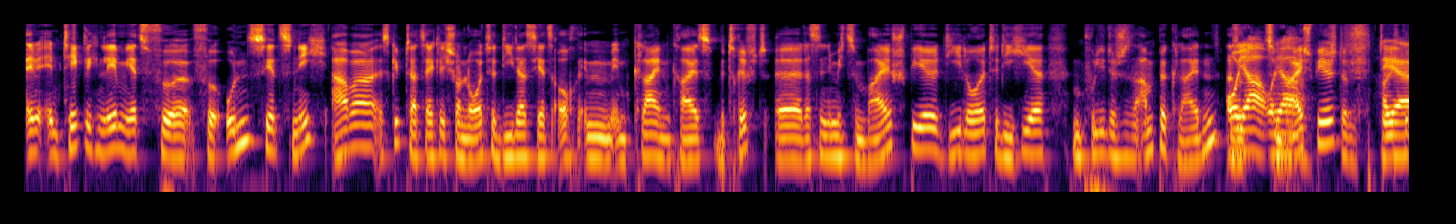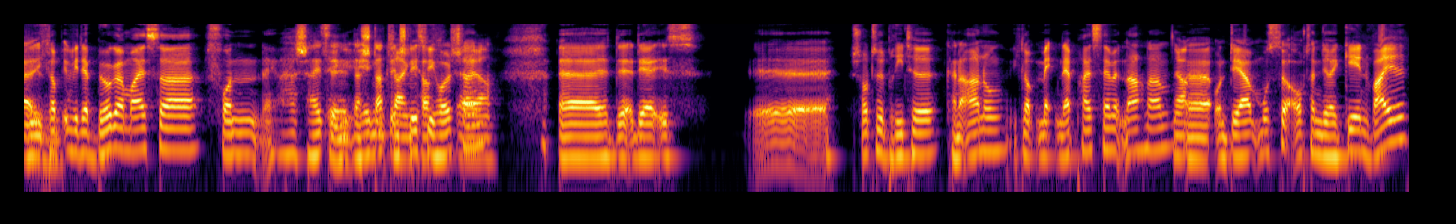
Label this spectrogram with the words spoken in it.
im, Im täglichen Leben jetzt für, für uns jetzt nicht, aber es gibt tatsächlich schon Leute, die das jetzt auch im, im kleinen Kreis betrifft. Äh, das sind nämlich zum Beispiel die Leute, die hier ein politisches Amt bekleiden. Also zum Beispiel Oh stimmt. Hab der, gelesen. ich glaube, irgendwie der Bürgermeister von, ah, scheiße, Irgend- der Stadt in. Schleswig-Holstein. Ja, ja. Äh, der, der ist äh, Schotte, Brite, keine Ahnung. Ich glaube, McNabb heißt der mit Nachnamen. Ja. Äh, und der musste auch dann direkt gehen, weil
